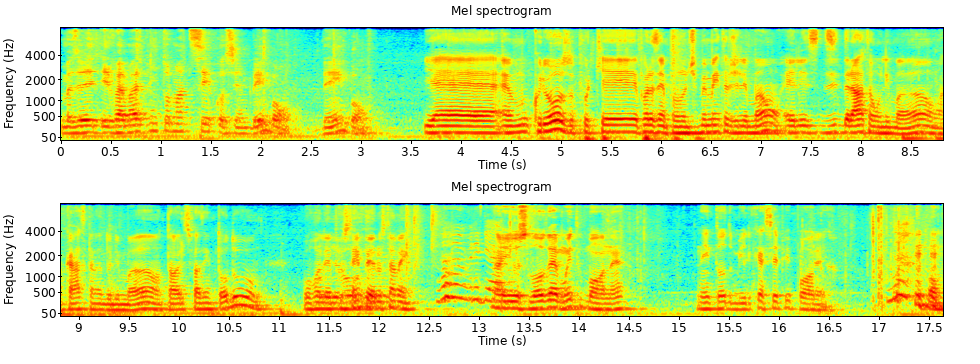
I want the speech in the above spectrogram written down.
Mas ele, ele vai mais pra um tomate seco, assim, bem bom. Bem bom. E é, é curioso porque, por exemplo, no de pimenta de limão, eles desidratam o limão, a casca né, do limão e tal. Eles fazem todo o rolê pros Devolver. temperos também. Obrigada. Não, e o slogan é muito bom, né? Nem todo milho quer ser pipoca. Bom,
